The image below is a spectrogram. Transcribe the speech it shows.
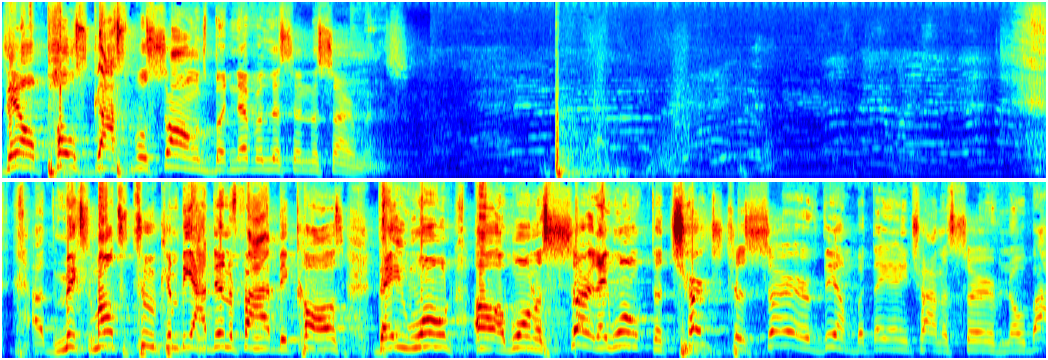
They'll post gospel songs, but never listen to sermons. Uh, mixed multitude can be identified because they want uh, want to serve. They want the church to serve them, but they ain't trying to serve nobody.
